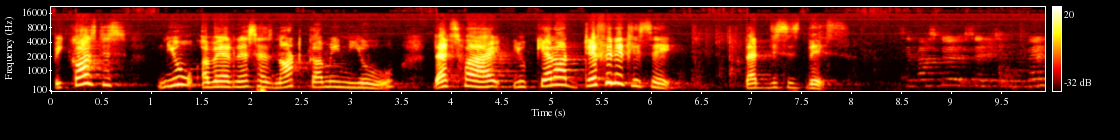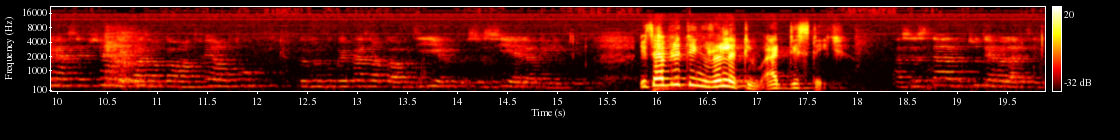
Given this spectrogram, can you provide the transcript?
Because this new awareness has not come in you, That's why you cannot definitely say that this is this. C'est parce que cette nouvelle perception n'est pas encore entrée en vous que vous ne pouvez pas encore dire que ceci est la vérité. It's everything relative at this stage. À ce stade, tout est relatif.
